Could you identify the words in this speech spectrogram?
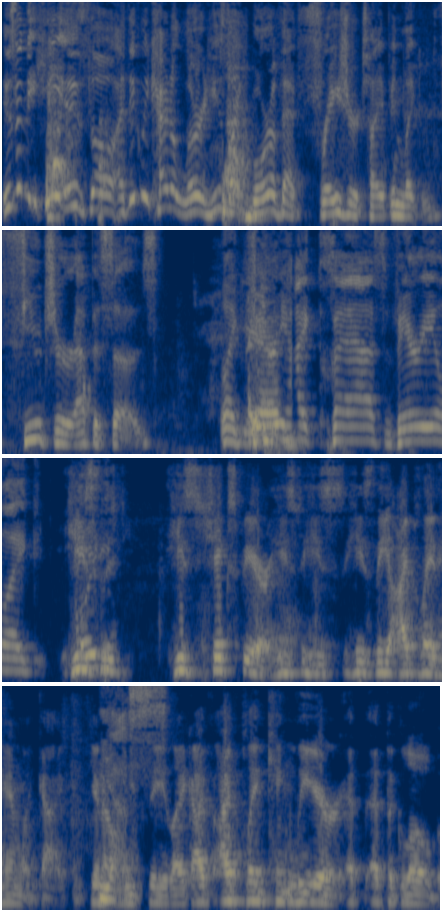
Isn't he, is though, I think we kind of learned he's like more of that Frasier type in like future episodes. Like very high class, very like He's the, he's Shakespeare. He's he's he's the I played Hamlet guy. You know, Yes. he's the like I've I've played King Lear at, at the Globe,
